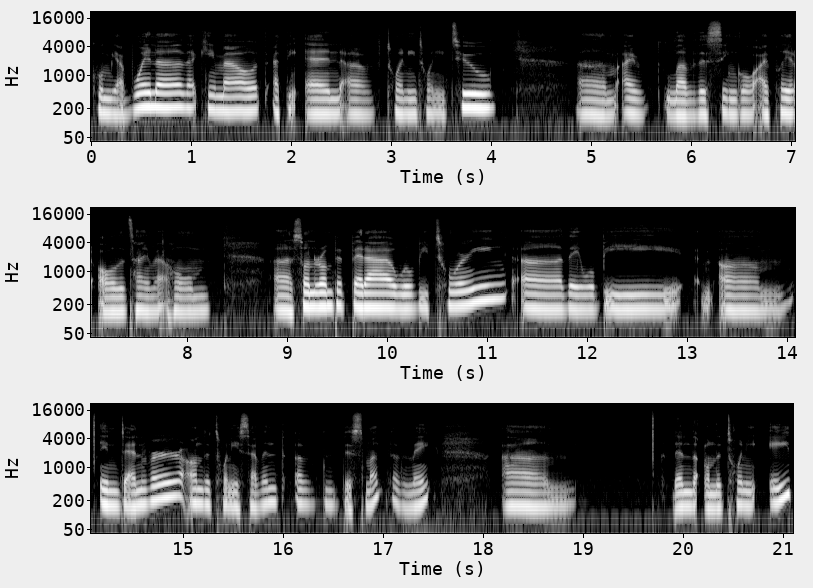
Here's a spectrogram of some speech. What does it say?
Cumbia Buena that came out at the end of 2022. Um, I love this single. I play it all the time at home. Uh, Son Rompepera will be touring. Uh, they will be um, in Denver on the 27th of this month of May. Um, then the, on the 28th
